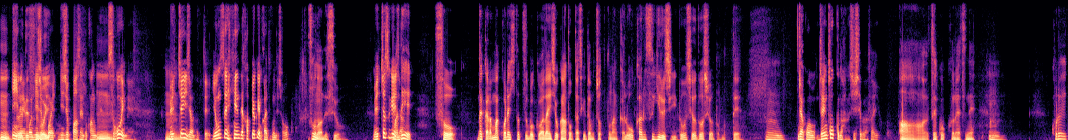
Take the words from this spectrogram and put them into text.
うん。いいね。そこれ20れですごいポイント、20%還元。うんすごいね。めっちゃいいじゃん。ゃん。だって、4000円で800円返ってくるんでしょ？そうなんですよ。めっちゃすげえじゃん。まあで、そう。だからまあこれ一つ僕話題にしようかなと思ったんですけど、でもちょっとなんかローカルすぎるし、どうしようどうしようと思って。うん。じゃあ、この全国区の話してくださいよ。ああ、全国区のやつね。うん。これ、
